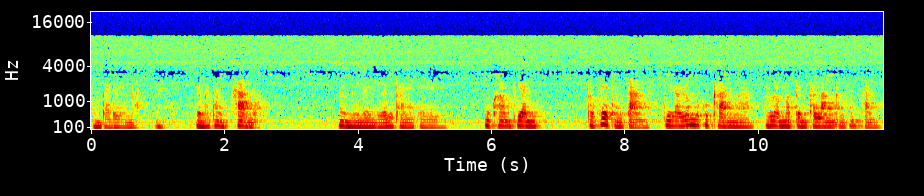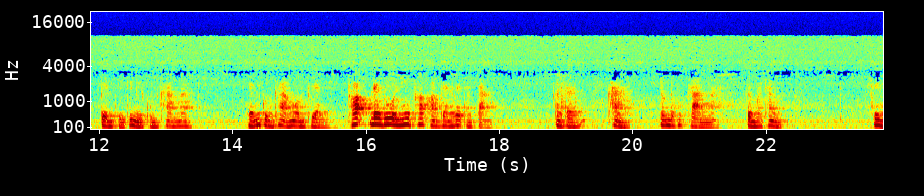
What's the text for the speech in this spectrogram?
ลงไปโดยลำดับจนกระทั่งข้าหมบอกไม่มีเลยเหลืออยู่ภายในใจเลยมีความเพียรประเภทต่างๆ ที่เราล้มลุกคุกคานมา รวมมาเป็นพลังอันสำคัญ เป็นสิ่งที่มีคุณค่ามาก เห็นคุณค่างมเพียรเพราะได้รู้อันนี้เพราะความเพียรประเภทต่างๆ ตั้งแต่ขั้นล้มลุกคุกคานมาจนกระทั่งสิ้น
